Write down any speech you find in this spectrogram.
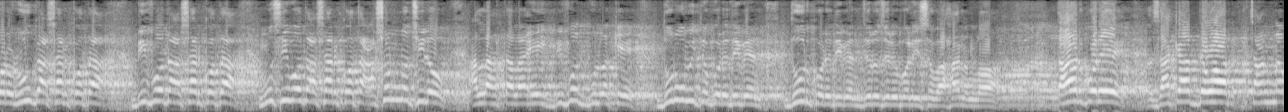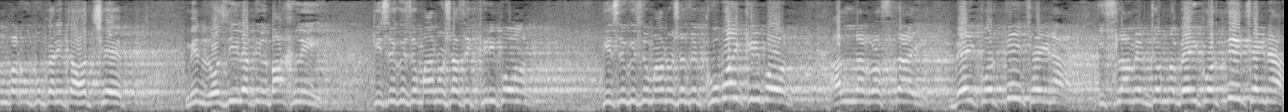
বড় রোগ আসার কথা, বিপদ আসার কথা, মুসিবত আসার কথা আসন্ন ছিল, আল্লাহ তালা এই বিপদগুলোকে দূরীভূত করে দিবেন, দূর করে দিবেন। জোরে জোরে বলি সুবাহান তারপরে জাকাত দেওয়ার চার নাম্বার উপকারিতা হচ্ছে, মিন রজিলাতিল বাখলি। কিছু কিছু মানুষ আছে কৃপণ। কিছু কিছু মানুষ আছে, খুবই কৃপণ। আল্লাহর রাস্তায় ব্যয় করতেই চাই না। ইসলামের জন্য ব্যয় করতেই চাই না।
